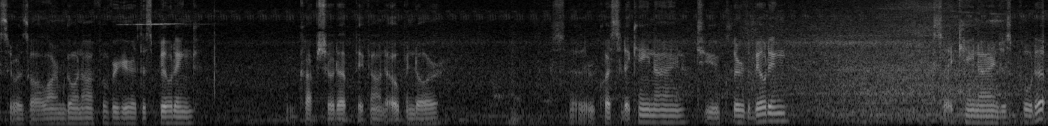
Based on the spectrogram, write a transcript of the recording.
guess there was an alarm going off over here at this building. When cops showed up, they found an open door. So they requested a canine to clear the building. Looks like canine just pulled up.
